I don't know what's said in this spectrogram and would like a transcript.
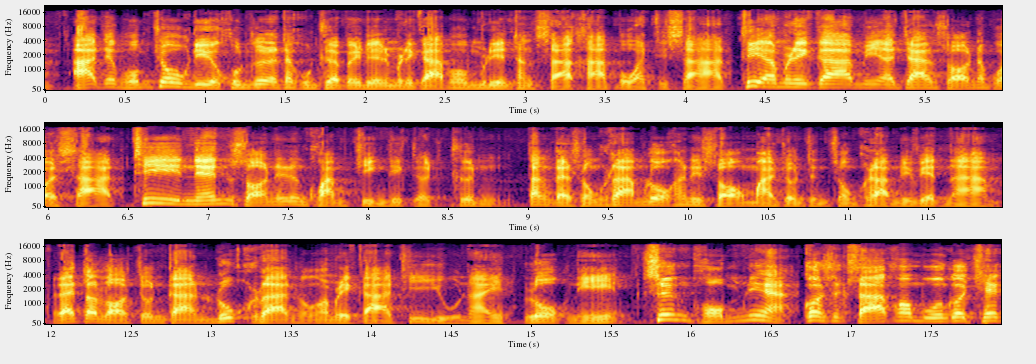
ำอาจจะผมโชคดีกว่าคุณก็ได้ถ้าคุณเคยไปเรียนอเมริกา เพราะผมเรียนทางสาขาประวัติศาสตร์ ที่อเมริกามีอาจารย์สอนประวัติศาสตร์ ที่เน้นสอนในเรื่องความจริงที่เกิดขึ้น ตั้งแต่สงครามโลกครั้งที่สองมาจนถึงสงครามในเวียดนาม และตลอดจนการรุกรานของอเมริกาที่อยู่ในโลกนี้ ซึ่งผมเนี่ยก็ศึกษาข้อมูลก็เช็ค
